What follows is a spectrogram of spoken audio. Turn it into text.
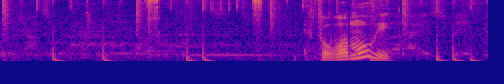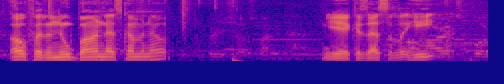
Dwayne Johnson with $100 million. For what movie? Oh, for the new Bond that's coming out. Yeah, cause that's the li- he. RS four, RS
